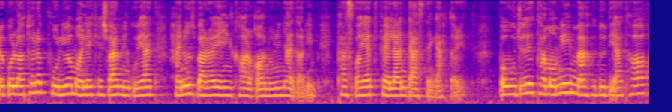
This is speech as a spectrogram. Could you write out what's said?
رگولاتور پولی و مالی کشور می‌گوید هنوز برای این کار قانونی نداریم. پس باید فعلا دست نگه دارید. با وجود تمامی این محدودیت ها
